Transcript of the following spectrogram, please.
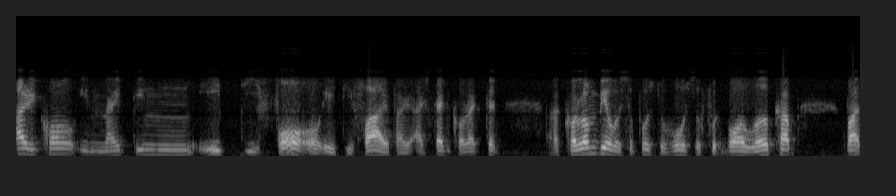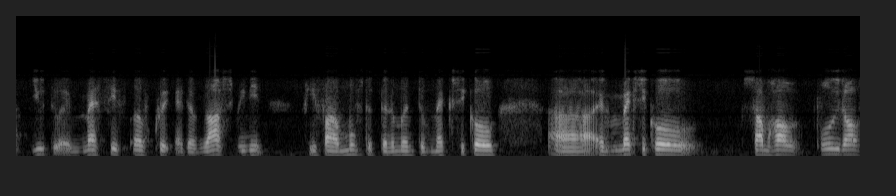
I recall in 1984 or 85, I, I stand corrected, uh, Colombia was supposed to host the Football World Cup, but due to a massive earthquake at the last minute, FIFA moved the tournament to Mexico. Uh, and Mexico somehow pull it off.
